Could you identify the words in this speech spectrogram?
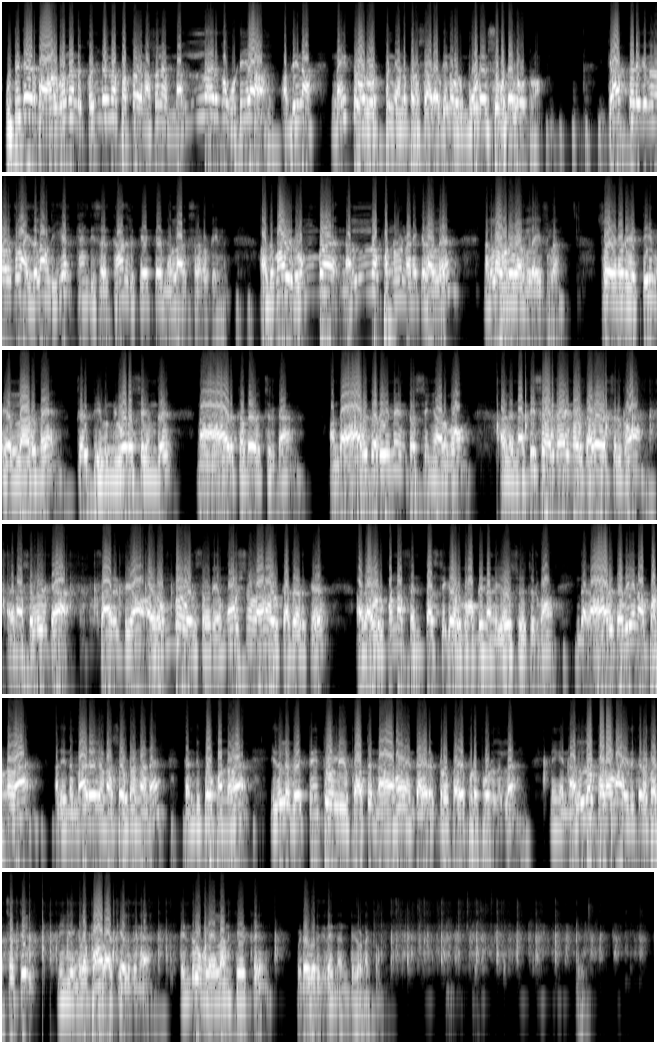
விட்டுட்டே இருப்பான் அவனுக்கு வந்து அந்த கொஞ்சமே பத்தாது நான் சொன்னேன் நல்லா இருக்கும் முடியா அப்படின்னா நைட்டு ஒரு ஒர்க் பண்ணி அனுப்புறேன் சார் அப்படின்னு ஒரு மூணு இன்ஸ்ட்ருமெண்ட் எல்லாம் விட்டுருவான் கேப் கிடைக்கிற நேரத்துல இதெல்லாம் வந்து இயர் கேண்டி சார். காதில் கேட்க நல்லா இருக்கு சார் அப்படின்னு. அது மாதிரி ரொம்ப நல்லா பண்ணணும்னு நினைக்கிறாள். நல்லா வருவார் லைஃப்ல ஸோ என்னுடைய டீம் எல்லாருமே திருப்பி இவங்களோட சேர்ந்து நான் ஆறு கதை வச்சிருக்கேன். அந்த ஆறு கதையுமே இன்ட்ரெஸ்டிங்கா இருக்கும். அதுல நட்டி சாருக்காக இன்னொரு கதை வச்சிருக்கோம். அதை நான் சொல்லியிருக்கேன். சார்கிட்டையும் அது ரொம்ப ஒரு ஒரு எமோஷனலான ஒரு கதை இருக்கு. அது அவர் பண்ணா ஃபென்டாஸ்டிக்கா இருக்கும் அப்படின்னு நாங்க யோசிச்சு வச்சிருக்கோம். இந்த ஆறு கதையும் நான் பண்ணுவேன். அது இந்த மேடையில நான் சொல்றேன் நான். கண்டிப்பா பண்ணுவேன். இதுல வெற்றி தோல்வியை பார்த்து நானும் என் டைரக்டரும் பயப்பட போறதில்ல. நீங்க நல்ல படமா இருக்கிற பட்சத்தில் நீங்க எங்களை பாராட்டி எழுதுங்க. என்று உங்களை எல்லாம் கேட்டு விடைபெறுகிறேன். நன்றி வணக்கம்.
